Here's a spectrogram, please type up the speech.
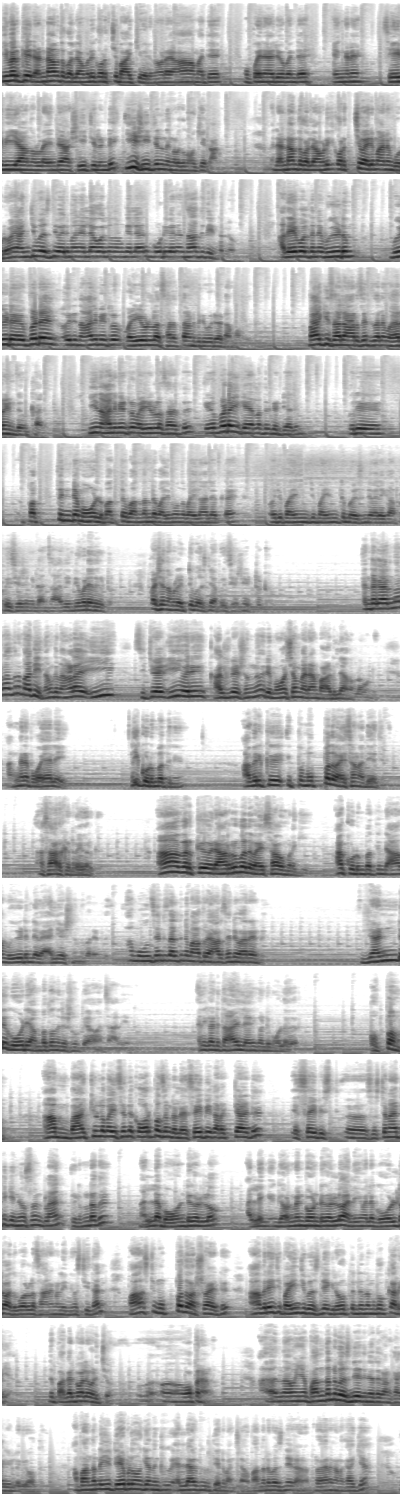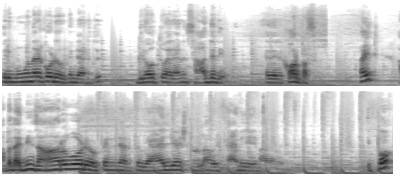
ഇവർക്ക് രണ്ടാമത്തെ കൊല്ലം നമ്മൾ കുറച്ച് ബാക്കി വരും. നമ്മുടെ ആ മറ്റേ മുപ്പതിനായിരം രൂപന്റെ എങ്ങനെ സേവ് ചെയ്യുക എന്നുള്ള എന്റെ ആ ഷീറ്റിലുണ്ട് ഈ ഷീറ്റിൽ നിങ്ങൾക്ക് നോക്കിയാൽ കാണും. രണ്ടാമത്തെ കൊല്ലം അവിടേക്ക് കുറച്ച് വരുമാനം കൂടും. അഞ്ച് പേഴ്സന്റ് വരുമാനം എല്ലാ കൊല്ലവും നമുക്ക് എല്ലാവരും കൂടി വരാൻ സാധ്യതയുണ്ടല്ലോ. അതേപോലെ തന്നെ വീടും വീട് എവിടെ ഒരു നാല് മീറ്റർ വഴിയുള്ള സ്ഥലത്താണ് ഇവർ വീട് പോകുന്നത്. ബാക്കി സ്ഥലം ആറ് സെന്റ് സ്ഥലം വേറെ ഉണ്ട് വിൽക്കാൻ ഈ നാല് മീറ്റർ വഴിയുള്ള സ്ഥലത്ത് എവിടെ ഈ കേരളത്തിൽ കിട്ടിയാലും ഒരു പത്തിന്റെ മുകളിൽ പത്ത് പന്ത്രണ്ട് പതിമൂന്ന് പതിനാലൊക്കെ ഒരു പതിനഞ്ച് പതിനെട്ട് പേഴ്സന്റ് വരെയൊക്കെ അപ്രീസിയേഷൻ കിട്ടാൻ സാധ്യതയുണ്ട്. ഇവിടെ അത് കിട്ടും. പക്ഷേ നമ്മൾ എട്ട് പേഴ്സന്റ് അപ്രീസിയേഷൻ ഇട്ടിട്ടു. എന്താ കാര്യം എന്ന് പറഞ്ഞാൽ മതി. നമുക്ക് നാളെ ഈ സിറ്റുവേഷൻ ഈ ഒരു കാൽക്കുലേഷനിൽ ഒരു മോശം വരാൻ പാടില്ല എന്നുള്ളതുകൊണ്ട് അങ്ങനെ പോയാലേ ഈ കുടുംബത്തിന് അവർക്ക് ഇപ്പോൾ മുപ്പത് വയസ്സാണ് അദ്ദേഹത്തിന് ആ സാർക്ക് ഡ്രൈവർക്ക് ആ അവർക്ക് ഒരു അറുപത് വയസ്സാകുമ്പോഴേക്ക് ആ കുടുംബത്തിന്റെ ആ വീടിന്റെ വാല്യുവേഷൻ എന്ന് പറയുന്നത് ആ മൂന്ന് സെന്റ് സ്ഥലത്തിന്റെ മാത്രമേ ആറ് സെന്റ് വേറെ ഉണ്ട്. രണ്ട് കോടി അമ്പത്തൊന്ന് ലക്ഷം റുപ്യ ആവാൻ സാധ്യതയുണ്ട്. അതിനെക്കാട്ടി താഴില്ല അതിനെക്കാട്ടി മുകളിൽ കയറും. ഒപ്പം ആ ബാക്കിയുള്ള പൈസേന്റെ കോർപ്പസ് ഉണ്ടല്ലോ എസ് ഐ പി കറക്റ്റായിട്ട് S I B systematic investment plan ഇടേണ്ടത് നല്ല ബോണ്ടുകളിലോ അല്ലെങ്കിൽ ഗവൺമെന്റ് ബോണ്ടുകളിലോ അല്ലെങ്കിൽ വല്ല ഗോൾഡോ അതുപോലുള്ള സാധനങ്ങൾ ഇൻവെസ്റ്റ് ചെയ്താൽ പാസ്റ്റ് മുപ്പത് വർഷമായിട്ട് ആവറേജ് പതിനഞ്ച് പെർസെന്റേജ് ഗ്രോത്ത് ഉണ്ടെന്ന് നമുക്കൊക്കെ അറിയാം. ഇത് പകൽ പോലെ വിളിച്ചു. ഓപ്പണാണ് ഞാൻ പന്ത്രണ്ട് പെർസെന്റേജിന്റെ അത് കണക്കാക്കിയുള്ളൂ ഗ്രോത്ത് ആ പന്ത്രണ്ട് ഈ ടേബിൾ നോക്കിയാൽ നിങ്ങൾക്ക് എല്ലാവർക്കും കൃത്യമായിട്ട് മനസ്സിലാവും. പന്ത്രണ്ട് പെർസെന്റേജ് പ്രകാരം കണക്കാക്കിയ ഒരു മൂന്നര കോടി ഉറുപ്പിന്റെ അടുത്ത് ഗ്രോത്ത് വരാനും സാധ്യതയുണ്ട്. അതായത് കോർപ്പസ് റൈറ്റ് അപ്പോൾ ദാറ്റ് മീൻസ് ആറ് കോടി ഉറുപ്പിന്റെ അടുത്ത് വാല്യുവേഷനുള്ള ഒരു ഫാമിലിയായി മാറാൻ ഇപ്പോൾ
